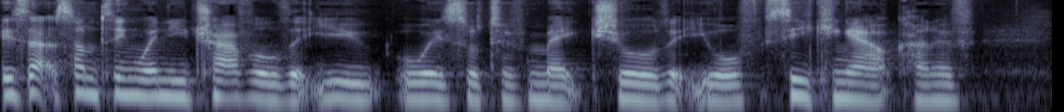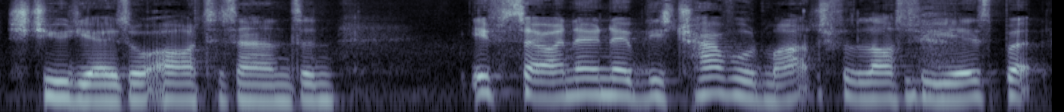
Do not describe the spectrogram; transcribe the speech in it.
Is that something when you travel that you always sort of make sure that you're seeking out kind of studios or artisans and if so, I know nobody's traveled much for the last few years, but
